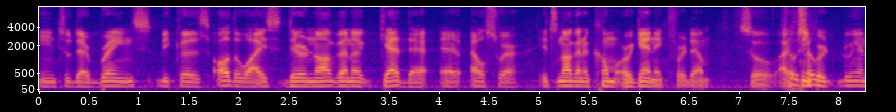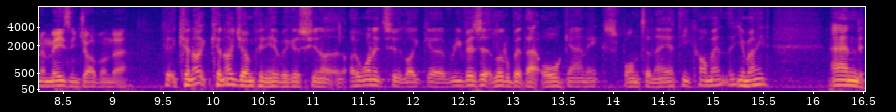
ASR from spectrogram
into their brains because otherwise they're not gonna get that elsewhere. It's not gonna come organic for them. So, I think so we're doing an amazing job on that. Can I can I jump in here? Because you know I wanted to like uh, revisit a little bit that organic spontaneity comment that you made, and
